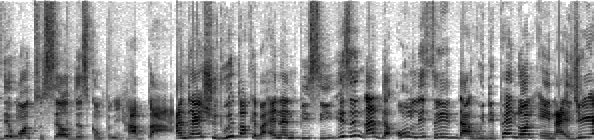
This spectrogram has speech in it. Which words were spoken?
they want to sell this company. How bad? And then should we talk about NNPC? Isn't that the only thing that we depend on in Nigeria?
